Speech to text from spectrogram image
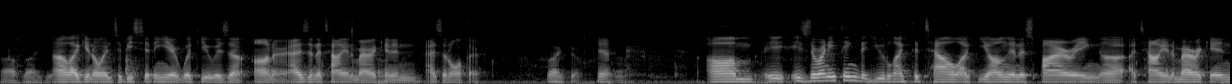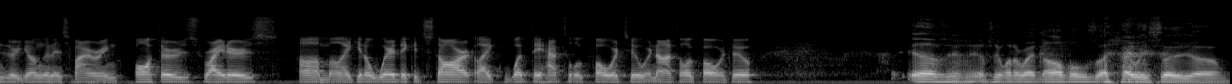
Ah, thank you. Uh, like you know, and to be sitting here with you is an honor as an Italian American and as an author. Thank you. Yeah. Um, is there anything that you'd like to tell like young and aspiring uh, Italian Americans or young and aspiring authors, writers, um, like you know where they could start, like what they have to look forward to or not to look forward to? Yeah, if they, if they want to write novels, I, I always say um,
